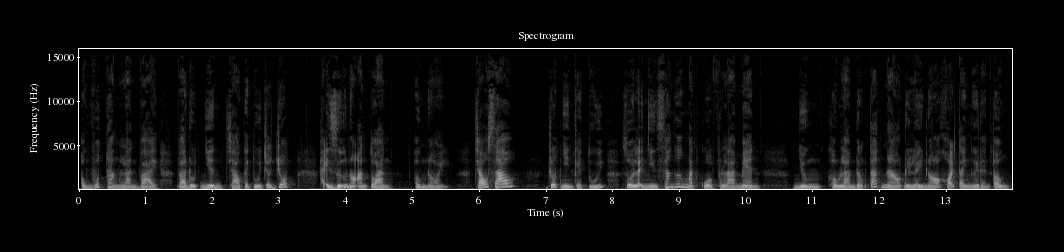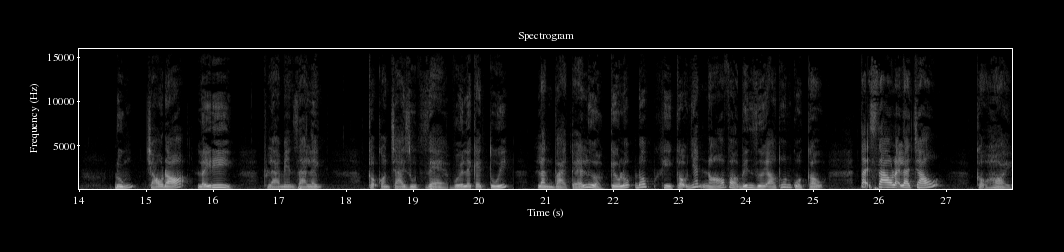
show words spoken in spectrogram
Ông vút thẳng làn vải và đột nhiên trao cái túi cho George. Hãy giữ nó an toàn. Ông nói. Cháu sao? George nhìn cái túi rồi lại nhìn sang gương mặt của Flamen. Nhưng không làm động tác nào để lấy nó khỏi tay người đàn ông. Đúng, cháu đó, lấy đi. Flamen ra lệnh. Cậu con trai rụt rẻ với lấy cái túi Lằn vải tóe lửa kêu lốp đốp khi cậu nhét nó vào bên dưới áo thun của cậu. Tại sao lại là cháu? Cậu hỏi,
